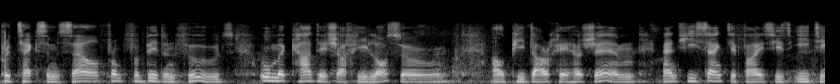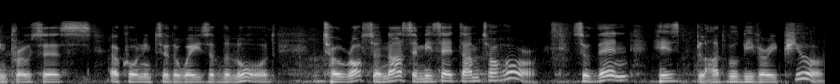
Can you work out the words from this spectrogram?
protects himself from forbidden foods. And he sanctifies his eating process according to the ways of the Lord. So then his blood will be very pure.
